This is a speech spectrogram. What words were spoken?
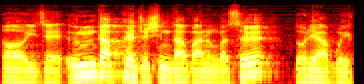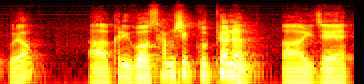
어 이제 응답해 주신다고 하는 것을 노래하고 있고요. 어 그리고 39편은 어 이제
